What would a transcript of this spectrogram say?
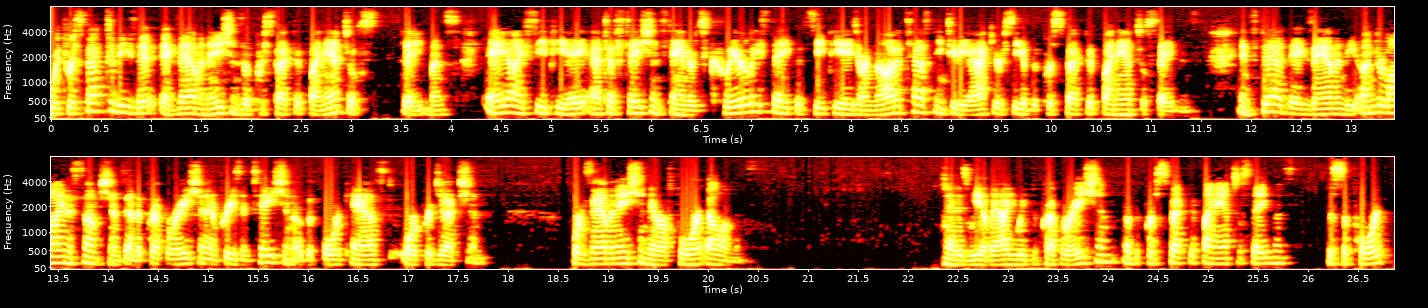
With respect to these examinations of prospective financial statements, AICPA attestation standards clearly state that CPAs are not attesting to the accuracy of the prospective financial statements. Instead, they examine the underlying assumptions and the preparation and presentation of the forecast or projection. For examination, there are four elements. That is, we evaluate the preparation of the prospective financial statements, the support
